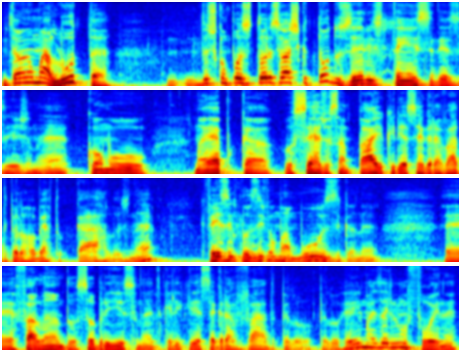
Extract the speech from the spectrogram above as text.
Então é uma luta dos compositores. Eu acho que todos eles têm esse desejo, né? Como uma época o Sérgio Sampaio queria ser gravado pelo Roberto Carlos, né? Fez inclusive uma música, né? É, falando sobre isso, né? De que ele queria ser gravado pelo, pelo rei, mas ele não foi, né?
